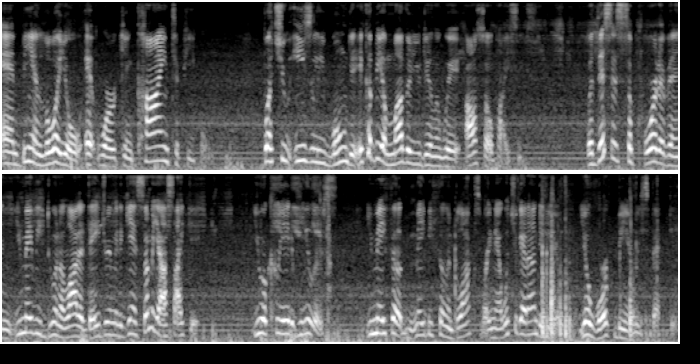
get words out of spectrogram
and being loyal at work and kind to people. But you easily wounded. It could be a mother you're dealing with also, Pisces. But this is supportive and you may be doing a lot of daydreaming. Again, some of y'all psychic. You are creative healers. You may feel may be feeling blocks right now. What you got under here? Your work being respected.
